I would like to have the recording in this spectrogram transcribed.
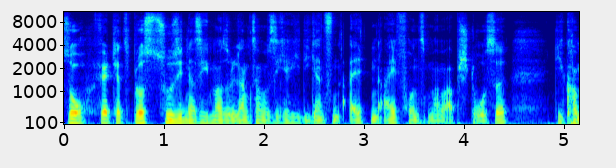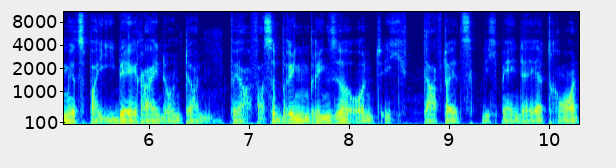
So, ich werde jetzt bloß zusehen, dass ich mal so langsam aber sicher hier die ganzen alten iPhones mal abstoße die kommen jetzt bei eBay rein und dann, ja, was sie bringen, bringen sie und ich darf da jetzt nicht mehr hinterher trauen.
